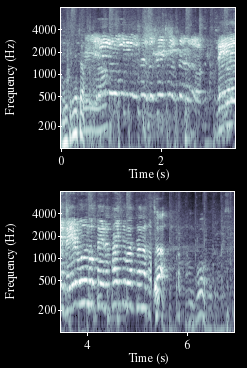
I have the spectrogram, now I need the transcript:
엔딩 요정. 네, 내일 오는 녹다에서 타이트 마스트 하나 더. 자 한번 모아보도록 하겠습니다.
